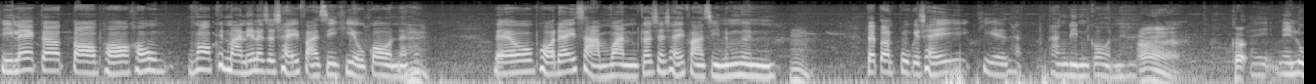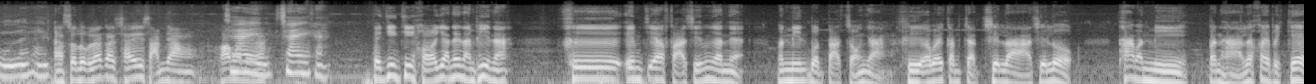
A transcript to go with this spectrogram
ทีแรกก็ต่อพอเขางอกขึ้นมานี่เราจะใช้ฝาสีเขียวก่อนนะคะ แล้วพอได้สามวันก็จะใช้ฝาสีน้ำเงิน อืมแต่ตอนปลูกก็ใช้เคลียร์ทางดินก่อนนะคะอ่าก็ใช้ในหลุมนะคะ อะสรุปแล้วก็ใช้สามอย่างพร้อมกันใช่เลยนะใช่ค่ะ แต่จริงๆ ขออนุญาตแนะนำพี่นะ คือ MGL ฝาสีน้ำเงินเนี่ย มันมีบทบาท2อย่าง คือเอาไว้กำจัดเชื้อราเชื้อโรคถ้ามันมีปัญหาแล้วค่อยไปแก้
